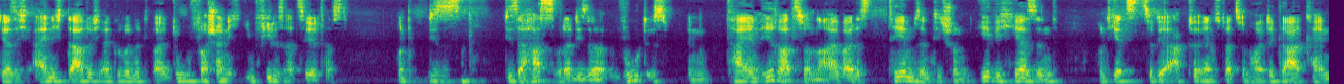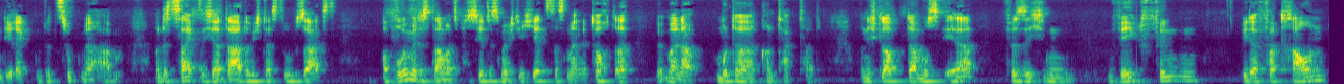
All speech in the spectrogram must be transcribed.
der sich eigentlich dadurch ergründet, weil du wahrscheinlich ihm vieles erzählt hast. Und dieses, dieser Hass oder diese Wut ist in Teilen irrational, weil es Themen sind, die schon ewig her sind und jetzt zu der aktuellen Situation heute gar keinen direkten Bezug mehr haben. Und es zeigt sich ja dadurch, dass du sagst, obwohl mir das damals passiert ist, möchte ich jetzt, dass meine Tochter mit meiner Mutter Kontakt hat. Und ich glaube, da muss er für sich einen Weg finden, wieder Vertrauen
